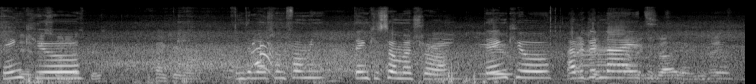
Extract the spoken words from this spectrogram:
Thank Yeah, you. Thank you, Laura. And the last one for me. Thank you so much, Laura. Thank you. Thank you. Have Thank a good you. night. Have a good night. good night.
